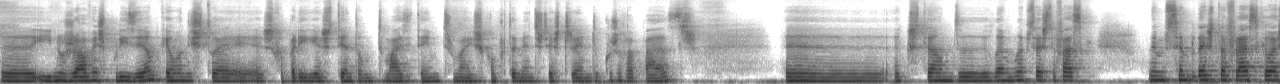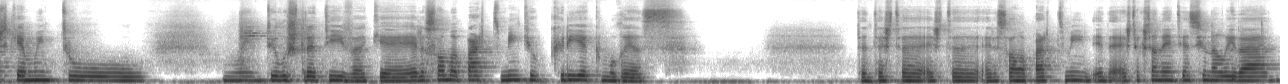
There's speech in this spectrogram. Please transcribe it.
Uh, e nos jovens, por exemplo, que é onde isto é, as raparigas tentam muito mais e têm muitos mais comportamentos deste género do que os rapazes. a questão de. Lembro-me lembro desta frase, lembro sempre desta frase que eu acho que é muito muito ilustrativa, que é era só uma parte de mim que eu queria que morresse. Portanto, esta, esta era só uma parte de mim, esta questão da intencionalidade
